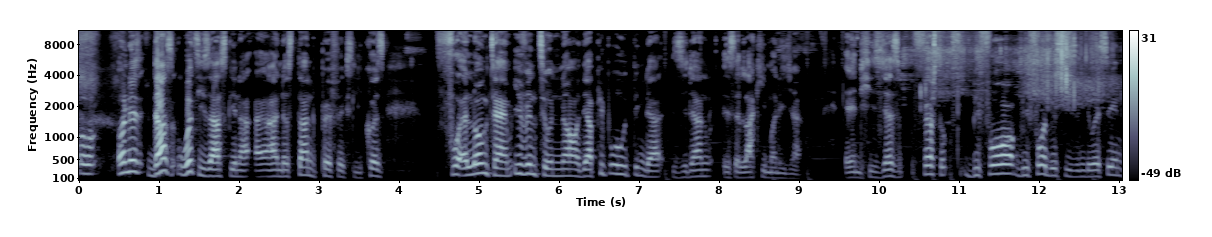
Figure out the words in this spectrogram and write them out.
Oh, honest, that's what he's asking. I, I understand perfectly because for a long time, even till now, there are people who think that Zidane is a lucky manager, and he's just first before before this season they were saying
